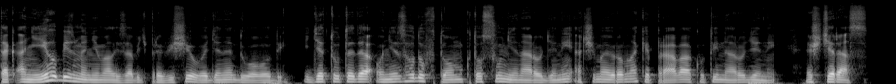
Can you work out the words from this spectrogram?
tak ani jeho by sme nemali zabiť pre vyššie uvedené dôvody. Ide tu teda o nezhodu v tom, kto sú nenarodení a či majú rovnaké práva ako tí narodení. Ešte raz,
